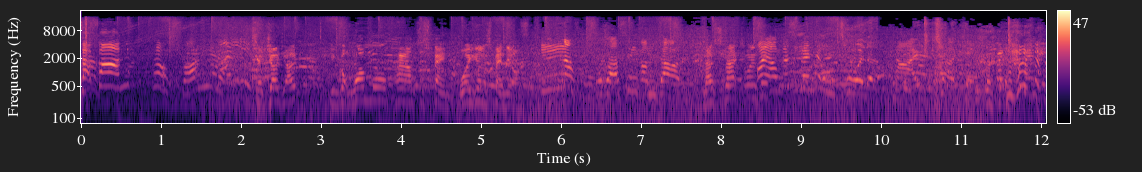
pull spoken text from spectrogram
that fun? That was fun, yeah. So Jojo, you've got one more pound to spend. What are you going to spend it on? Nothing, because I think I'm done. No snacks or Wait, anything? I'm going to spend it on the toilet. No, joking.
